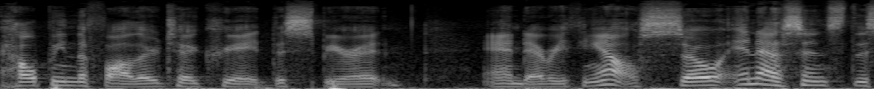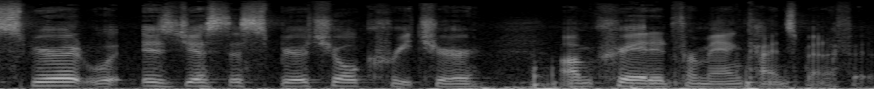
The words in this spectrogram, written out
helping the Father to create the Spirit and everything else. So, in essence, the Spirit is just a spiritual creature um, created for mankind's benefit.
